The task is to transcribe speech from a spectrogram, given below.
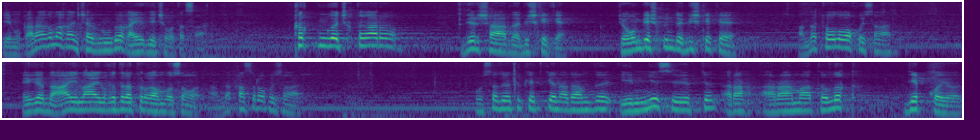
эми карагыла канча күнгө каерге чыгып атасыңар кырк күнгө чыктыңарбы бир шаарда бишкекке же он беш күндө бишкекке анда толук окуйсуңар эгерде айыл айыл кыдыра турган болсоңор анда касыр окуйсуңар уруксат өтүп кеткен адамды эмне себептен раматылык деп коет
